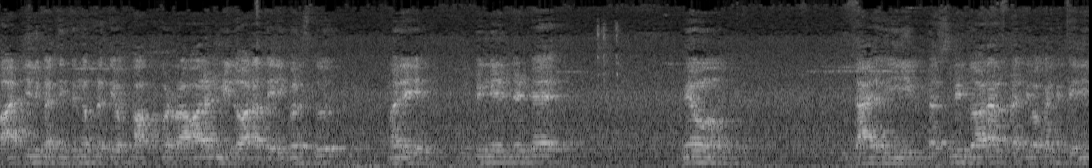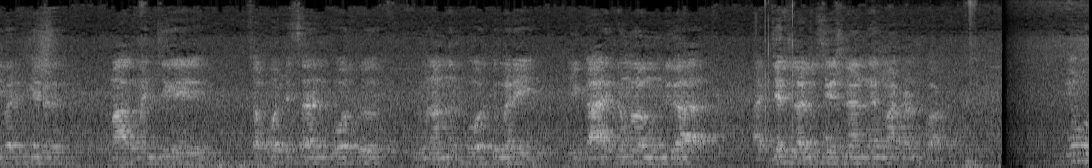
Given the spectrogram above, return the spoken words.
పార్టీలకు అతీతంగా ప్రతి ఒక్క కాపు కూడా రావాలని మీ ద్వారా తెలియపరుస్తూ మరి ముఖ్యంగా ఏంటంటే మేము ఈ ప్రెస్ మీట్ ద్వారా ప్రతి ఒక్కరికి తెలియపరిచి మీరు మాకు మంచి సపోర్ట్ ఇస్తారని కోరుతూ మిమ్మల్ని అందరూ కోరుతూ మరి ఈ కార్యక్రమంలో ముందుగా అధ్యక్షులు అల్లు చేసినారని కానీ మాట్లాడుకోవాలి. మేము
